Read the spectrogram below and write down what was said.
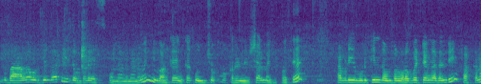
ఇది బాగా ఉడికిన తర్వాత ఈ దుంపలు వేసుకున్నాను మనం ఈ వంకాయ ఇంకా కొంచెం ఒక రెండు నిమిషాలు మగ్గిపోతే అప్పుడు ఈ ఉడికిన దుంపలు ఉడకబెట్టాం కదండి పక్కన.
